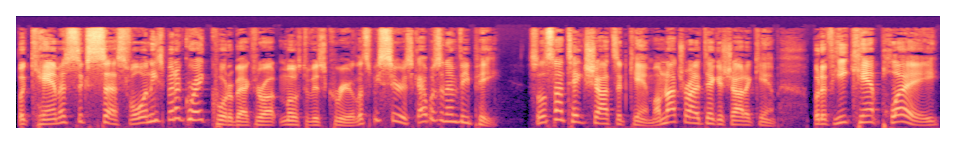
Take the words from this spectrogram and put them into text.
But Cam is successful, and he's been a great quarterback throughout most of his career. Let's be serious. Guy was an MVP. So let's not take shots at Cam. I'm not trying to take a shot at Cam. But if he can't play,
